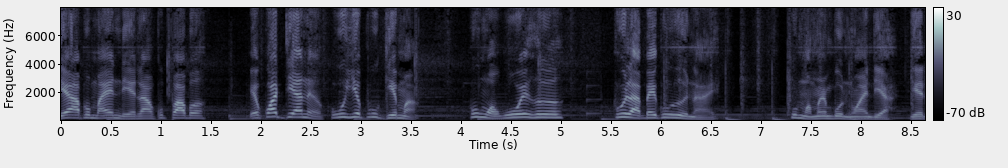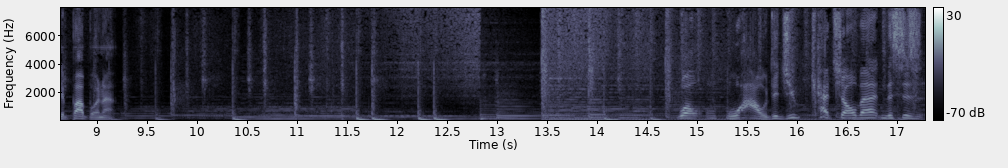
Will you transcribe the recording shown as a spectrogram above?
ya apa main dia na ku pa ya kwa dia ne ku ye pu ge ma ku wo he ku la be ku he nai ku ma dia ye de pa bo na Well, wow, did you catch all that? This is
